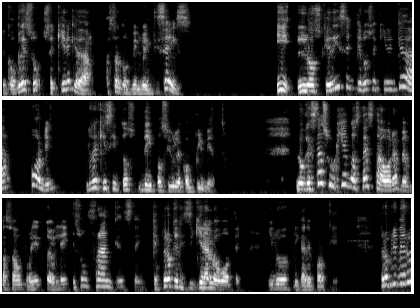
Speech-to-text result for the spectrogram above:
El Congreso se quiere quedar hasta el 2026. Y los que dicen que no se quieren quedar ponen requisitos de imposible cumplimiento. Lo que está surgiendo hasta esta hora, me han pasado un proyecto de ley, es un Frankenstein, que espero que ni siquiera lo voten y luego explicaré por qué. Pero primero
